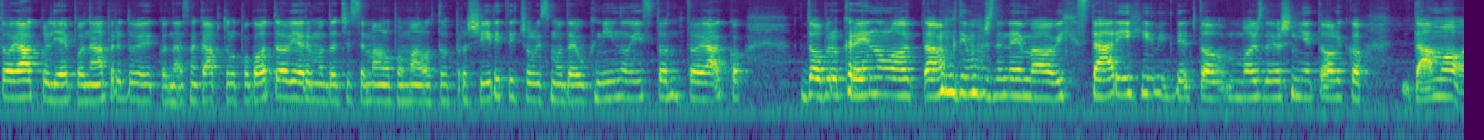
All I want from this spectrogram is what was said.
to jako lijepo napreduje, kod nas na Kapitolu pogotovo, vjerujemo da će se malo po malo to proširiti, čuli smo da je u Kninu isto to jako dobro krenulo, tamo gdje možda nema ovih starijih ili gdje to možda još nije toliko tamo,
